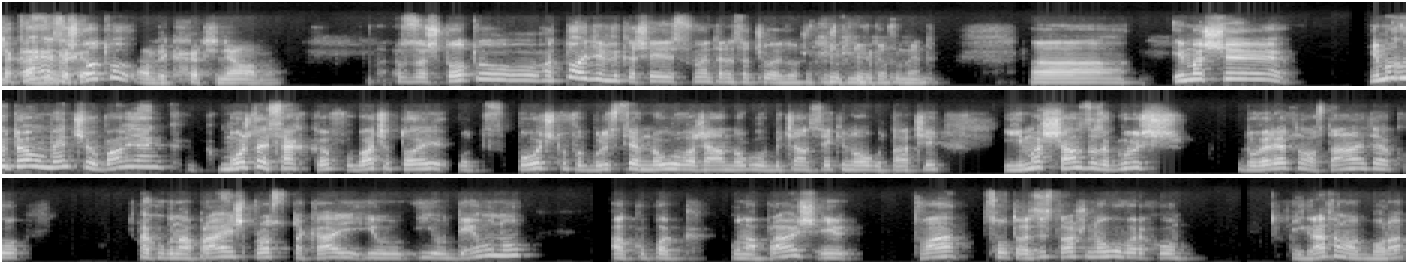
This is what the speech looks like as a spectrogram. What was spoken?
Така е, викаха- защото, А викаха, че нямаме. защото... А той един викаше и в момента не се чува изобщо, нищо не вика в момента. А, имаше... Има го този момент, че Обама Янг може да е всякакъв, обаче той от повечето футболисти е много уважаван, много обичан, всеки много го тачи и имаш шанс да загубиш доверието на останалите, ако, ако го направиш просто така и, и, и отделно, ако пък го направиш и това се отрази страшно много върху играта на отбора,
